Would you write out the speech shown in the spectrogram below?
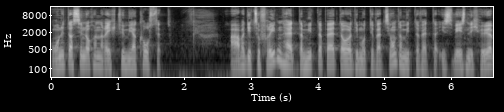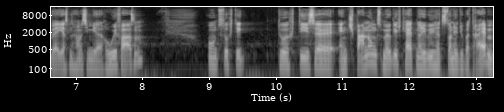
ohne dass sie noch ein Recht für mehr kostet. Aber die Zufriedenheit der Mitarbeiter oder die Motivation der Mitarbeiter ist wesentlich höher, weil erstens haben sie mehr Ruhephasen und durch, die, durch diese Entspannungsmöglichkeiten, und ich will jetzt da nicht übertreiben,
